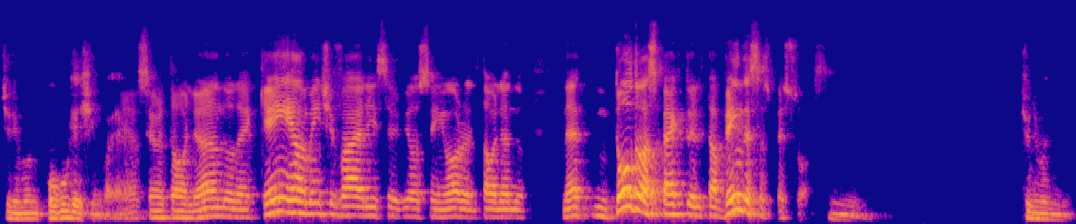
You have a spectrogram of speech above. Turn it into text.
주님은 보고 계신 거예요. o Senhor está olhando, né? Quem realmente vai ali servir ao Senhor, ele está olhando, né? Em todo aspecto, ele está vendo essas pessoas. 음, 주님은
